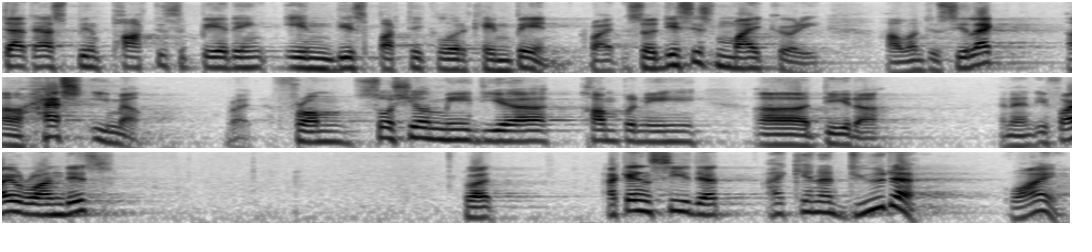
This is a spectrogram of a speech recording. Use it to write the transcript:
that has been participating in this particular campaign, right? So this is my query. I want to select a hash email, right, from social media company uh, data. And then if I run this, right, I can see that I cannot do that why?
